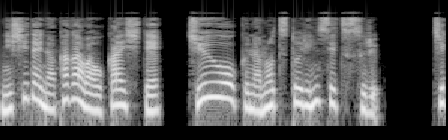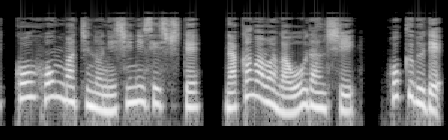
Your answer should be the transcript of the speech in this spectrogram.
西で中川を介して中央区名の津と隣接する。実行本町の西に接して中川が横断し、北部で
